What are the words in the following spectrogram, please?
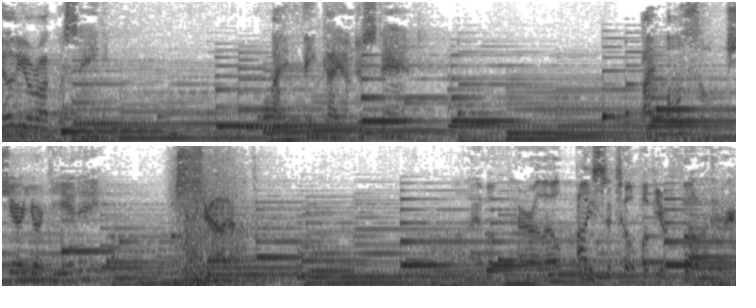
Beliarac was saying, I think I understand. I also share your DNA. Shut up. I am a parallel isotope of your father.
